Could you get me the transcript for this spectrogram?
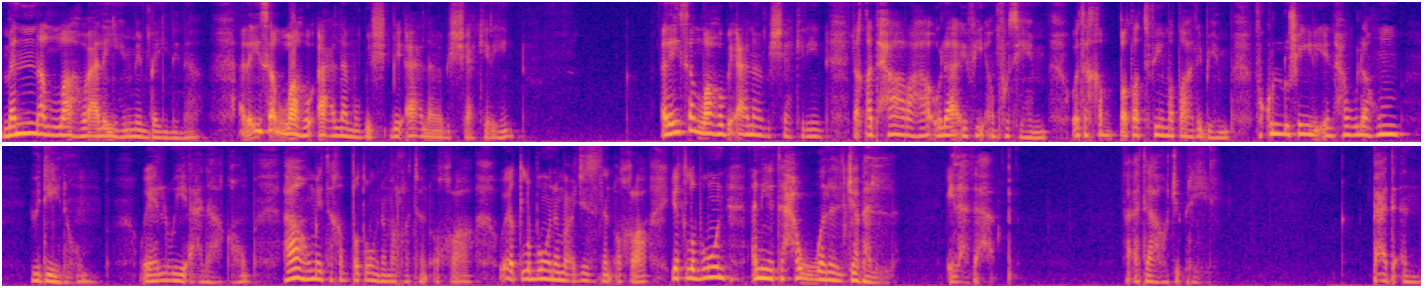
من الله عليهم من بيننا؟ أليس الله أعلم بأعلم بالشاكرين؟ أليس الله بأعلم بالشاكرين؟ لقد حار هؤلاء في أنفسهم وتخبطت في مطالبهم فكل شيء حولهم يدينهم. ويلوي أعناقهم. ها هم يتخبطون مرة أخرى ويطلبون معجزة أخرى يطلبون أن يتحول الجبل إلى ذهب. فأتاه جبريل بعد أن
